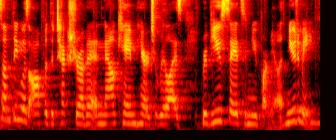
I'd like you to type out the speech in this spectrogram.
something was off with the texture of it and now came here to realize reviews say it's a new formula. New to me.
